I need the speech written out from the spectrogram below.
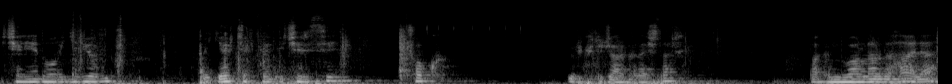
içeriye doğru giriyorum ve gerçekten içerisi çok ürkütücü arkadaşlar. Bakın duvarlarda hala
